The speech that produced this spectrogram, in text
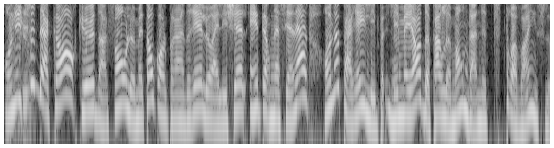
On est-tu d'accord que, dans le fond, là, mettons qu'on le prendrait là, à l'échelle internationale, on a pareil les, les meilleurs de par le monde dans notre petite province, là?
